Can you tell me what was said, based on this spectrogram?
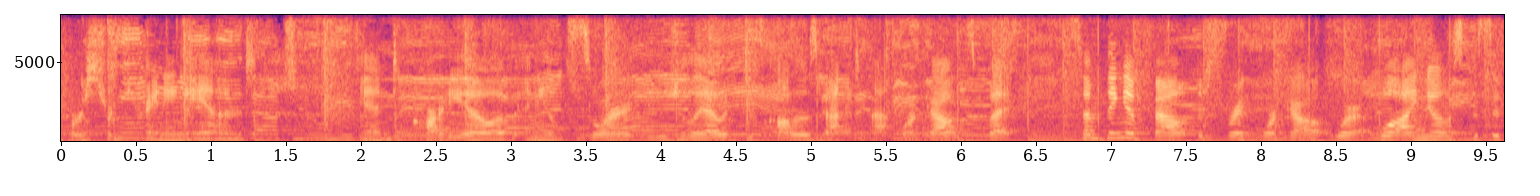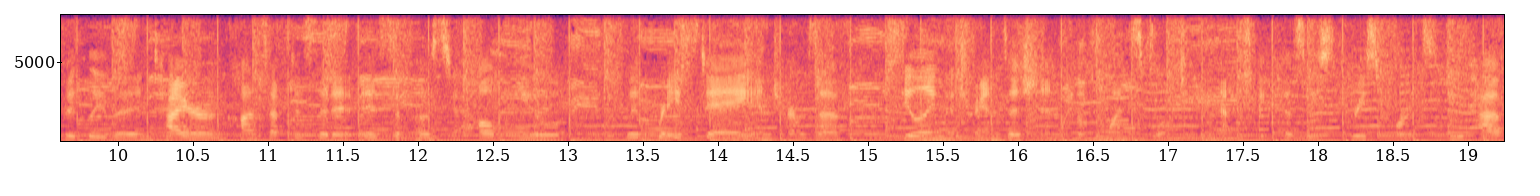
for strength training and and cardio of any sort. Usually I would just call those back to back workouts, but something about the brick workout where, well, I know specifically the entire concept is that it is supposed to help you with race day in terms of feeling the transition from one sport to the next because these three sports do have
